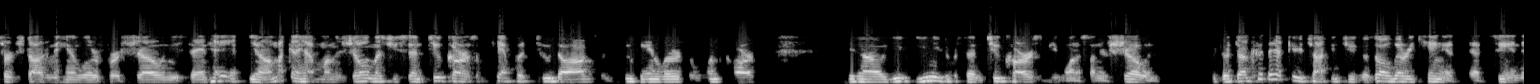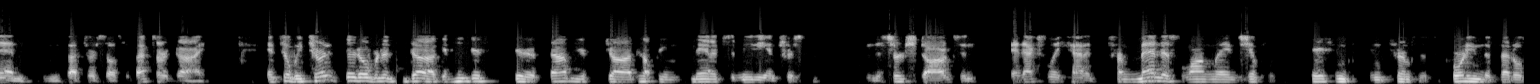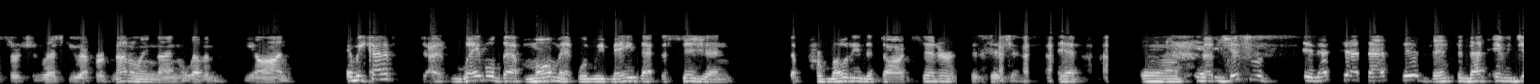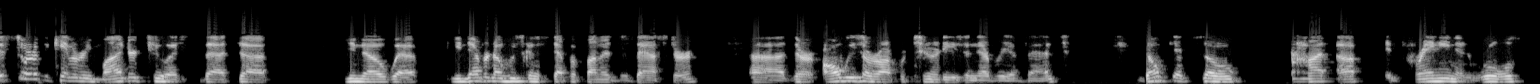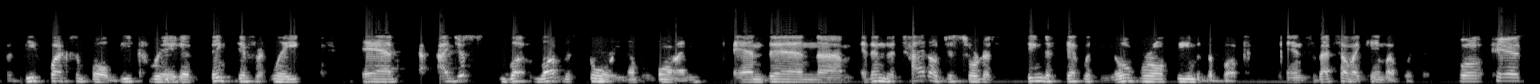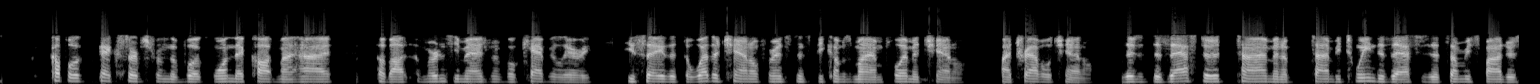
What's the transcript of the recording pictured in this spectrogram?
search dog and the handler for a show, and he's saying, "Hey, you know, I'm not going to have them on the show unless you send two cars. I can't put two dogs and two handlers in one car. You know, you you need to send two cars if you want us on your show." And we go, Doug, who the heck are you talking to? He goes, "Oh, Larry King at, at CNN." And that's ourselves. well, That's our guy. And so we turned it over to Doug, and he just did a fabulous job helping manage the media interest in the search dogs, and it actually had a tremendous long range implications in terms of supporting the federal search and rescue effort, not only 9 11, but beyond. And we kind of uh, labeled that moment when we made that decision the promoting the dog sitter decision. and and it just was. And that's that, that's it, Vince. And that it just sort of became a reminder to us that uh, you know uh, you never know who's going to step up on a disaster. Uh, there always are opportunities in every event. Don't get so caught up in training and rules, but be flexible, be creative, think differently. And I just lo- love the story, number one. And then, um, and then the title just sort of seemed to fit with the overall theme of the book. And so that's how I came up with it. Well, Ed, a couple of excerpts from the book. One that caught my eye about emergency management vocabulary. You say that the Weather Channel, for instance, becomes my employment channel, my travel channel. There's a disaster time and a time between disasters that some responders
